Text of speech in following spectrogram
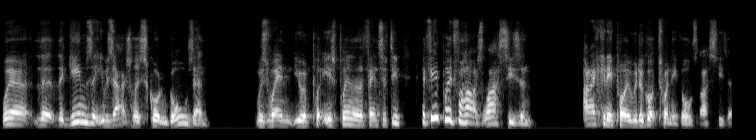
where the, the games that he was actually scoring goals in was when you were play, he was playing an offensive team. If he had played for Hearts last season, I reckon he probably would have got 20 goals last season.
